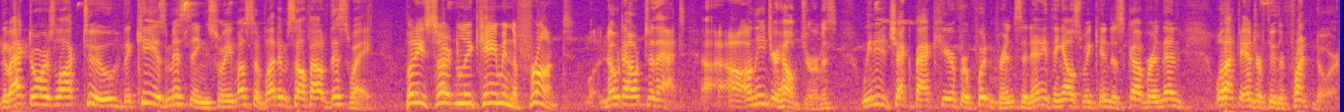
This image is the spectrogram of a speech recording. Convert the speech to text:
The back door is locked too. The key is missing, so he must have let himself out this way. But he certainly came in the front. No doubt to that. Uh, I'll need your help, Jervis. We need to check back here for footprints and anything else we can discover, and then we'll have to enter through the front door.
